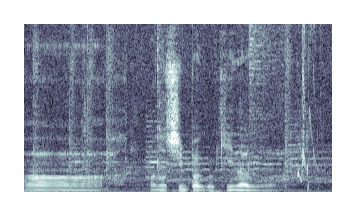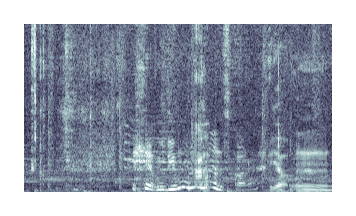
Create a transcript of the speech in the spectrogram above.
あああの心拍が気になるのは。え売り物なんですかいやうん。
